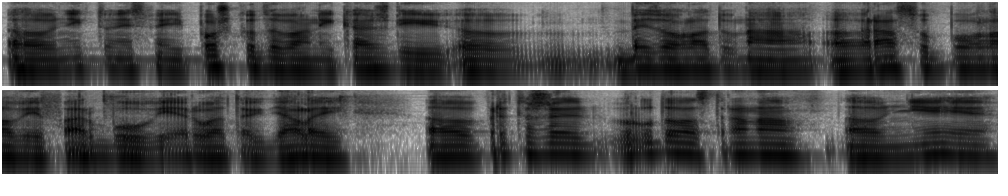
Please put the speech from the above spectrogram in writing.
nikto nesmie byť poškodzovaný, každý bez ohľadu na rasu, pohlavie, farbu, vieru a tak ďalej E, pretože ľudová strana e, nie je e,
